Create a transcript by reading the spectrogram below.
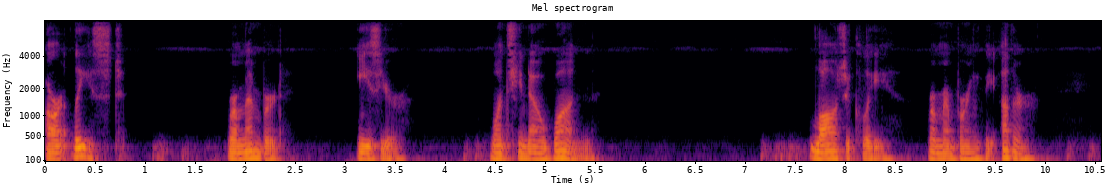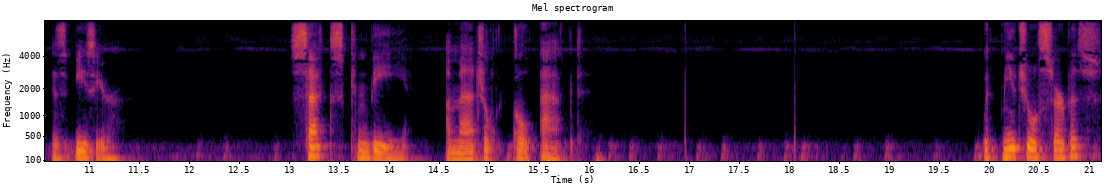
or at least remembered easier once you know one. Logically, remembering the other is easier. Sex can be a magical act. With mutual service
